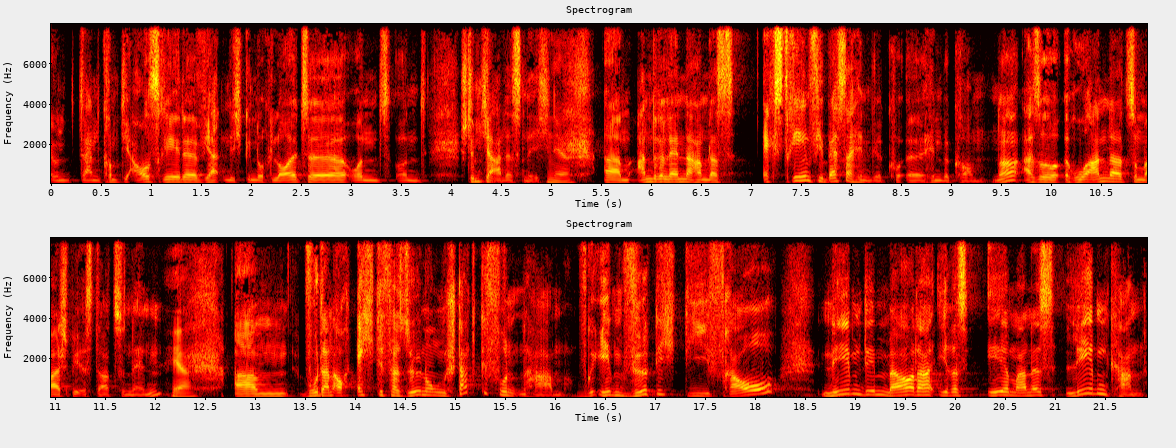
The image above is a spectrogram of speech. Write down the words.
und dann kommt die Ausrede, wir hatten nicht genug Leute und und stimmt ja alles nicht. Ja. Ähm, andere Länder haben das extrem viel besser äh, hinbekommen. Ne? Also Ruanda zum Beispiel ist da zu nennen, ja. ähm, wo dann auch echte Versöhnungen stattgefunden haben, wo eben wirklich die Frau neben dem Mörder ihres Ehemannes leben kann,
